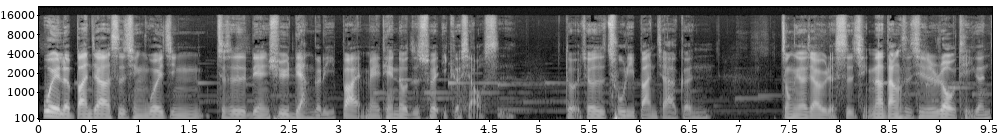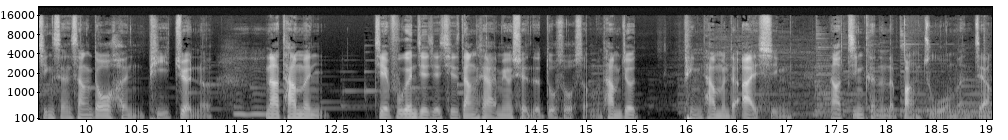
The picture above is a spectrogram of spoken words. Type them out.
为了搬家的事情，我已经就是连续两个礼拜每天都只睡一个小时，对，就是处理搬家跟宗教教育的事情。那当时其实肉体跟精神上都很疲倦了。嗯。那他们姐夫跟姐姐其实当下也没有选择多说什么，他们就凭他们的爱心，然后尽可能的帮助我们这样。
